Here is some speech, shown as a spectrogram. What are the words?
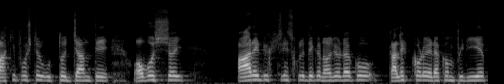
বাকি প্রশ্নের উত্তর জানতে অবশ্যই আর এডুকেশন স্কুলের দিকে নজর রাখো কালেক্ট করো এরকম পিডিএফ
